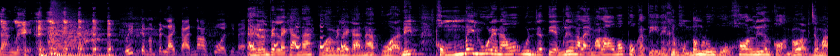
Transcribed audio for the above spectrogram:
จังเลย เฮ้ยแต่มันเป็นรายการน่ากลัวใช่ไหมไอ้มันเป็นรายการน่ากลัวมันเป็นรายการน่ากลัวนี่ผมไม่รู้เลยนะว่าคุณจะเตรียมเรื่องอะไรมาเล่าเพราะปกติเนี่ยคือผมต้องรู้หัวข้อเรื่องก่อนว่าแบบจะมา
